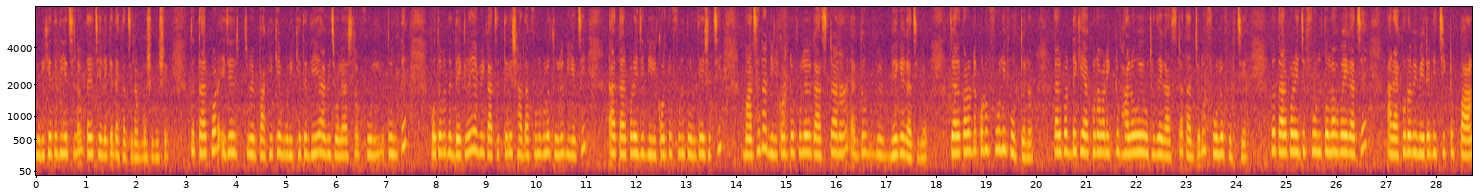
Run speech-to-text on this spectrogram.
মুড়ি খেতে দিয়েছিলাম, তাই ছেলেকে দেখাচ্ছিলাম বসে বসে। তো তারপর এই যে পাখিকে মুড়ি খেতে দিয়ে আমি চলে আসলাম ফুল তুলতে। প্রথমে তো দেখলেই আমি গাছের থেকে সাদা ফুলগুলো তুলে নিয়েছি, আর তারপরে এই যে নীলকণ্ঠ ফুল তুলতে এসেছি। মাঝে না নীলকণ্ঠ ফুলের গাছটা না একদম ভেঙে গেছিল। যার কারণে কোনো ফুলই ফুটতো না। তারপর দেখি এখন আবার একটু ভালো হয়ে উঠেছে গাছটা, তার জন্য ফুলও ফুটছে। তো তারপর এই যে ফুল তোলা হয়ে গেছে, আর এখন আমি মেটে নিচ্ছি একটু পান,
